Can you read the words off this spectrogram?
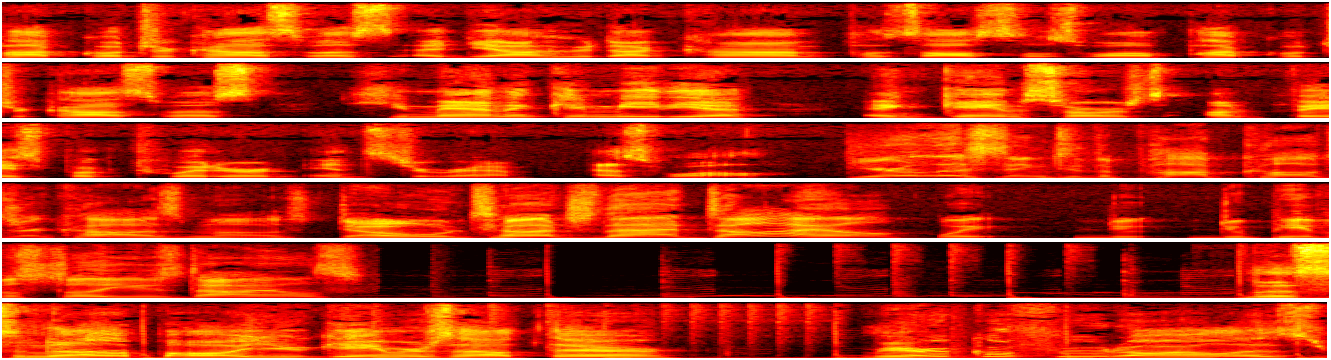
popculturecosmos at yahoo.com, plus also as well Pop Culture Cosmos, Humanica Media, and Game Source on Facebook, Twitter, and Instagram as well. You're listening to the Pop Culture Cosmos. Don't touch that dial. Wait, do, do people still use dials? Listen up, all you gamers out there. Miracle Fruit Oil is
